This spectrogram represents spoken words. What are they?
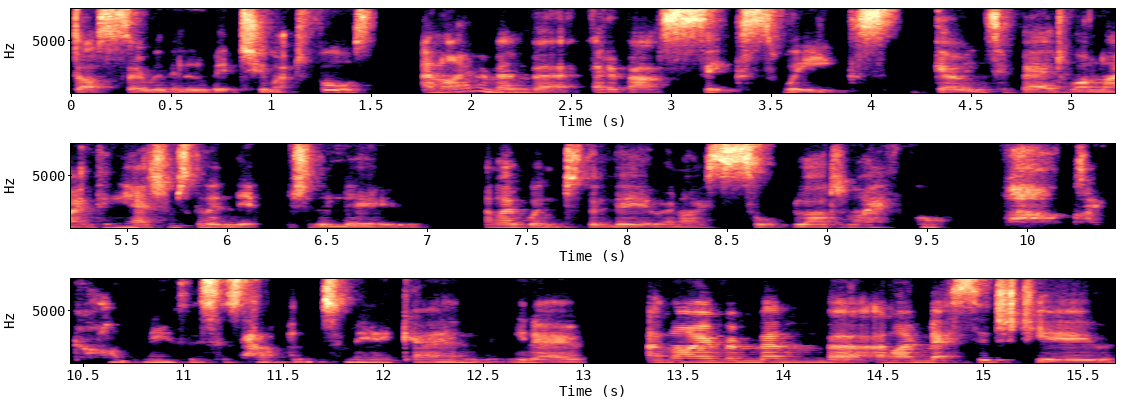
does so with a little bit too much force. And I remember at about six weeks going to bed one night and thinking, actually, I'm just going to nip to the loo. And I went to the loo and I saw blood and I thought, fuck, I can't believe this has happened to me again. You know, and I remember, and I messaged you,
